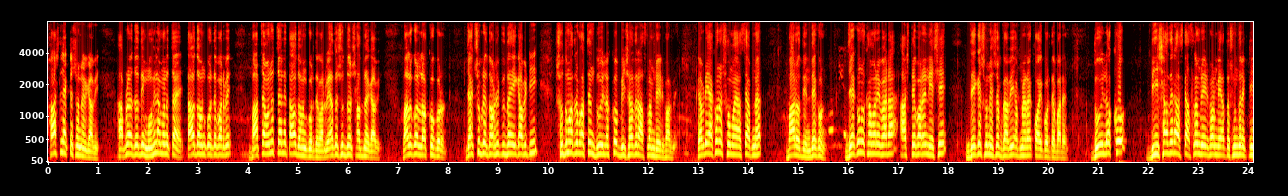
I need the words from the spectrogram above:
ফার্স্ট ল্যাকটেশনের গাবি। আপনারা যদি মহিলা মানুষ চায়, তাও দহন করতে পারবে। বাচ্চা মানুষ চাইলে তাও দহন করতে পারবে। এত সুন্দর সাদনা গাবি। ভালো করে লক্ষ্য করুন। যাক, সুপ্রিয় দর্শক এই গাবিটি শুধুমাত্র পাচ্ছেন দুই লক্ষ বিশ হাজার আসলাম ডেয়ারি ফার্মে। গাবিটি এখনও সময় আছে আপনার বারো দিন। দেখুন, যে কোনো খামারে ভাড়া আসতে পারেন, এসে দেখে শুনে সব গাবি আপনারা ক্রয় করতে পারেন। দুই লক্ষ বিশ হাজার আজকে আসলাম ডেয়ারি ফার্মে এত সুন্দর একটি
